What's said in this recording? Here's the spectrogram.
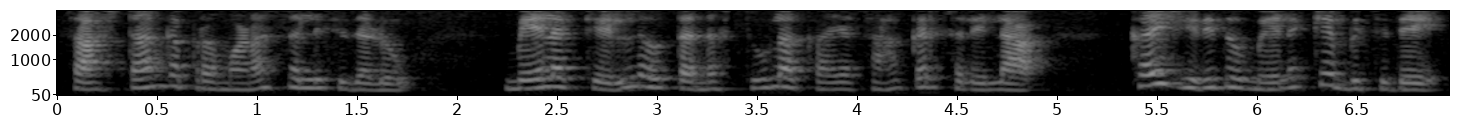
ಸಾಷ್ಟಾಂಗ ಪ್ರಮಾಣ ಸಲ್ಲಿಸಿದಳು. ಮೇಲಕ್ಕೇಳಲು ತನ್ನ ಸ್ಥೂಲಕಾಯ ಸಹಕರಿಸಲಿಲ್ಲ. ಕೈ ಹಿಡಿದು ಮೇಲಕ್ಕೆ ಬಿಸಿದೆ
